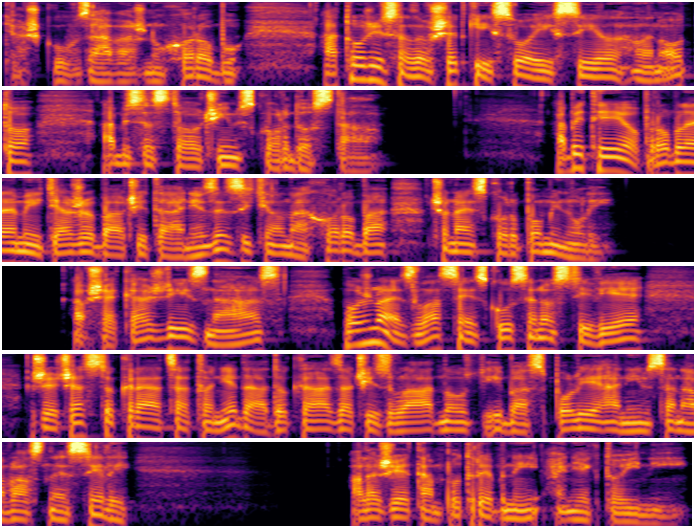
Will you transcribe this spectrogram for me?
ťažkú závažnú chorobu a túži sa zo všetkých svojich síl len o to, aby sa z toho čím skôr dostal aby tie jeho problémy, ťažoba či tá nezesiteľná choroba čo najskôr pominuli. Avšak každý z nás, možno aj z vlastnej skúsenosti vie, že častokrát sa to nedá dokázať či zvládnuť iba spoliehaním sa na vlastné sily, ale že je tam potrebný aj niekto iný.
